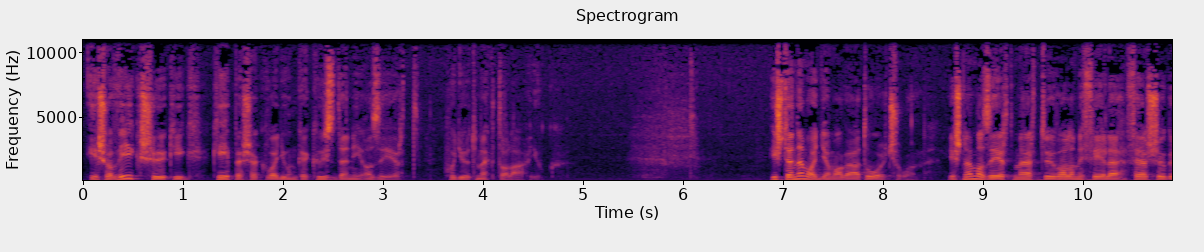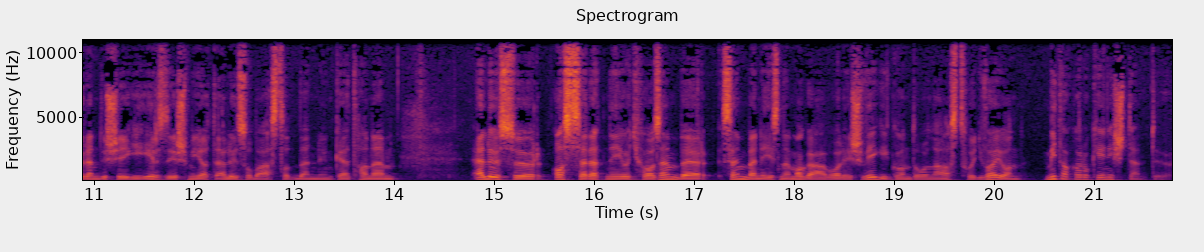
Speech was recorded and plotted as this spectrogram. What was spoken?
és a végsőkig képesek vagyunk-e küzdeni azért, hogy őt megtaláljuk? Isten nem adja magát olcsón, és nem azért, mert ő valamiféle felsőgrendűségi érzés miatt előszobáztat bennünket, hanem Először azt szeretné, hogyha az ember szembenézne magával, és végig gondolna azt, hogy vajon mit akarok én Istentől?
